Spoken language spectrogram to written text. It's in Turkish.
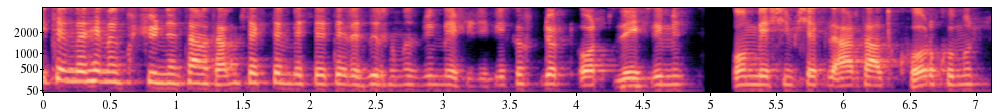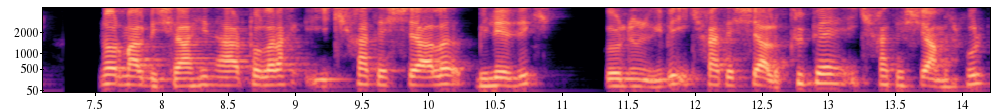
İtemleri hemen küçüğünden tanıtalım. 85 STR zırhımız 1500 IP, 44 ort zehrimiz, 15 şimşekli artı altı korkumuz, normal bir şahin artı olarak 2 kat eşyalı bilezik gördüğünüz gibi 2 kat eşyalı küpe, 2 kat eşyamız full.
